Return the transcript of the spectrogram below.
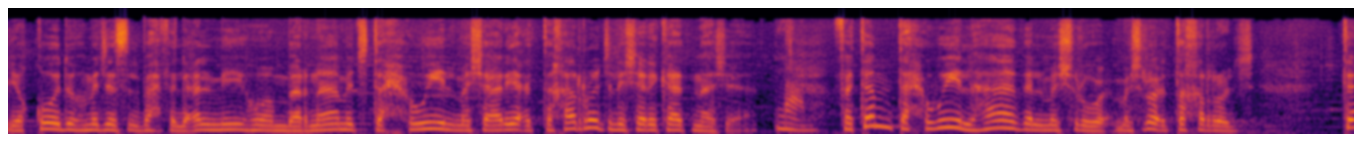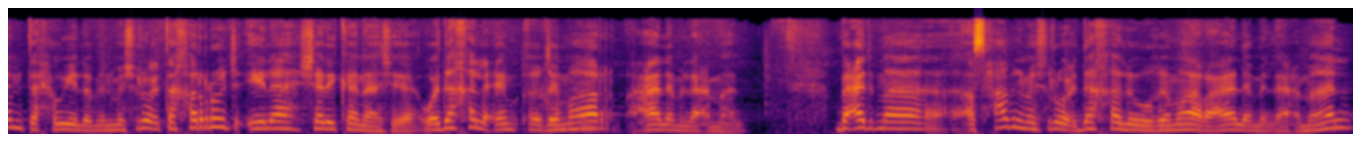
يقوده مجلس البحث العلمي هو برنامج تحويل مشاريع التخرج لشركات ناشئة. نعم. فتم تحويل هذا المشروع مشروع التخرج تم تحويله من مشروع تخرج إلى شركة ناشئة ودخل غمار عالم الأعمال. بعد ما أصحاب المشروع دخلوا غمار عالم الأعمال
